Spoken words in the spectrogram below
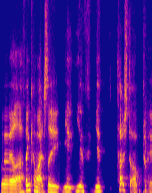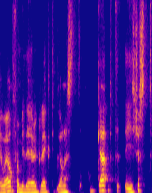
well, I think I'm actually, you, you've, you touched it up pretty well for me there, Greg, to be honest. Gapped, he's just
